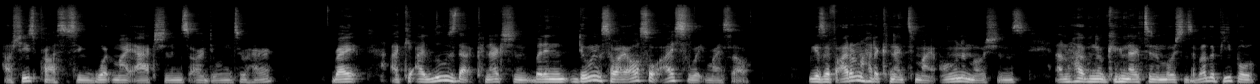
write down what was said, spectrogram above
how she's processing what my actions are doing to her. Right? I, I lose that connection, but in doing so, I also isolate myself because if I don't know how to connect to my own emotions, I don't have no connect to the emotions of other people,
